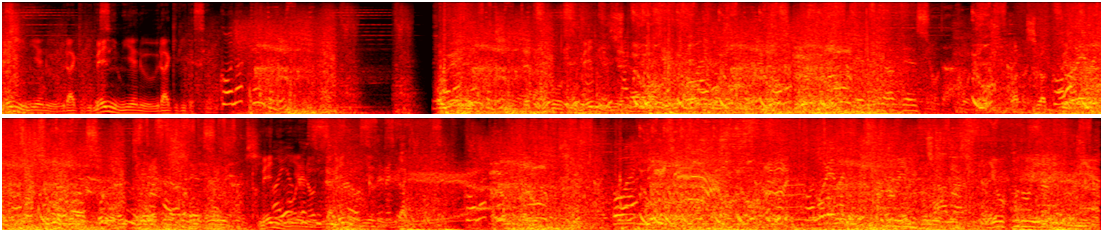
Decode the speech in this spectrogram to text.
目に見えぬ裏切り目に見えぬ裏切りですよ。この程度です私はつい終わりこれまでよほどいらぬと見え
